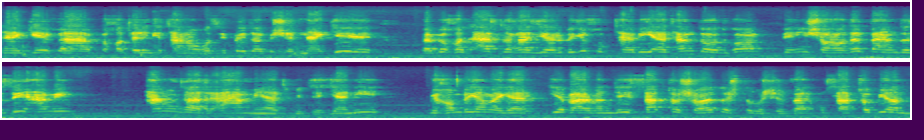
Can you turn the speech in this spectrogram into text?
نگه و به خاطر اینکه تناقضی پیدا بشه نگه و بخواد اصل قضیه رو بگه خب طبیعتا دادگاه به این شهادت به اندازه همین همونقدر اهمیت میده. یعنی می‌خوام بگم اگر یه پرونده 100 تا شاهد داشته باشه و اون 100 تا بیان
